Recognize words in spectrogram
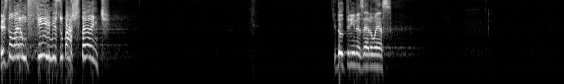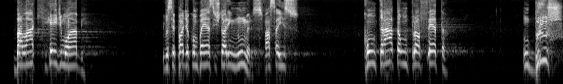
eles não eram firmes o bastante. Que doutrinas eram essas? Balaque, rei de Moabe. E você pode acompanhar essa história em números, faça isso contrata um profeta, um bruxo,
